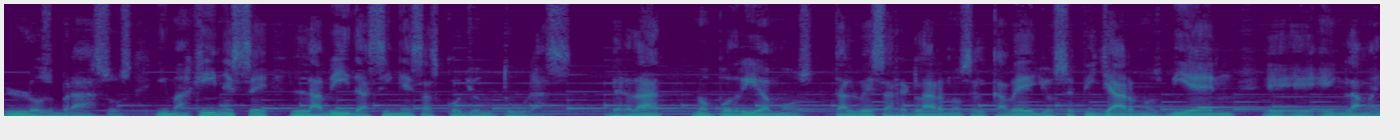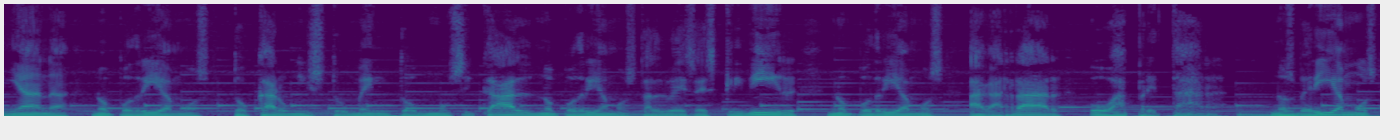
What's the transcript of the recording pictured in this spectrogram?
los brazos? Imagínese la vida sin esas coyunturas. ¿verdad? No podríamos tal vez arreglarnos el cabello, cepillarnos bien eh, eh, en la mañana, no podríamos tocar un instrumento musical, no podríamos tal vez escribir, no podríamos agarrar o apretar nos veríamos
